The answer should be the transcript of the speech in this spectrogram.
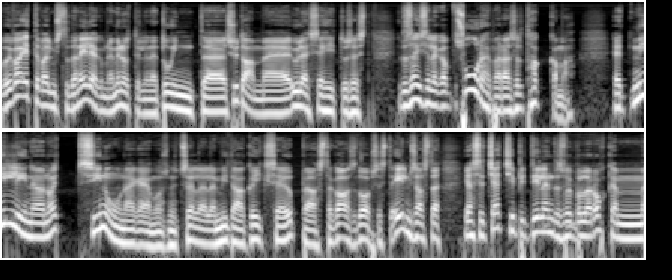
või ette valmistada neljakümne minutiline tund südame ülesehitusest ja ta sai sellega suurepäraselt hakkama. et milline on Ott sinu nägemus nüüd sellele, mida kõik see õppeaasta kaasa toob, sest eelmise aasta jah, see chat-GPT lendas võib-olla rohkem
